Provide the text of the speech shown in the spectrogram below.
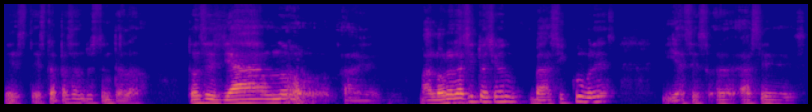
este, está pasando esto en tal lado. Entonces ya uno eh, valora la situación, vas y cubres y haces, haces,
